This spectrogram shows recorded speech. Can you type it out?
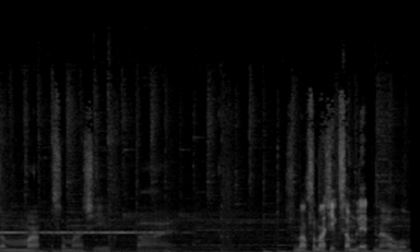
สมัครสมาชิกไป สมัครสมาชิกสำเร็จนะครับผม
